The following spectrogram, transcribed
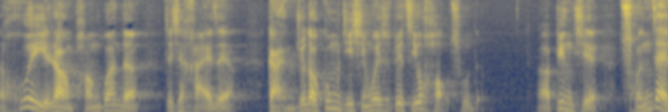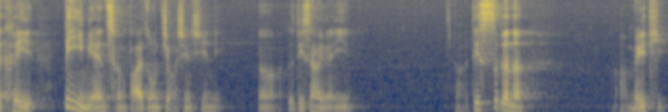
那会让旁观的这些孩子呀，感觉到攻击行为是对自己有好处的，啊，并且存在可以避免惩罚这种侥幸心理，嗯，这第三个原因，啊，第四个呢，啊，媒体，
